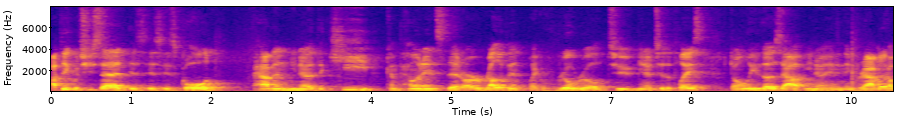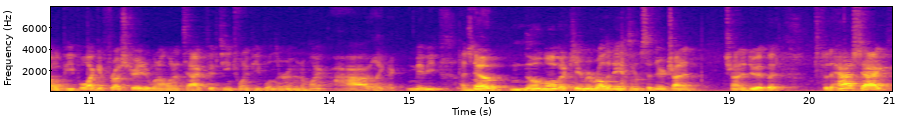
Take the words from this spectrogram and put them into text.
I think what you said is, is, is gold. Having you know the key components that are relevant, like real, real to you know to the place. Don't leave those out, you know, and then grab a couple people. I get frustrated when I want to tag 15, 20 people in the room, and I'm like, ah, like I- maybe I know know them all, but I can't remember all the names when I'm sitting there trying to trying to do it. But for the hashtag,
